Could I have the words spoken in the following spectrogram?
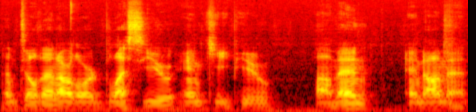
Until then, our Lord bless you and keep you. Amen and amen.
